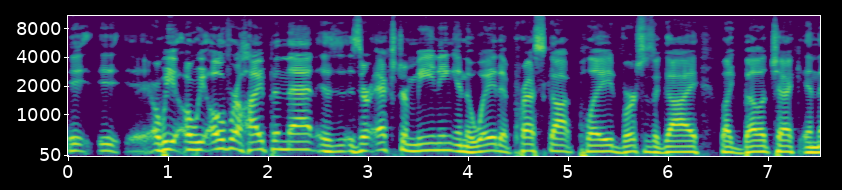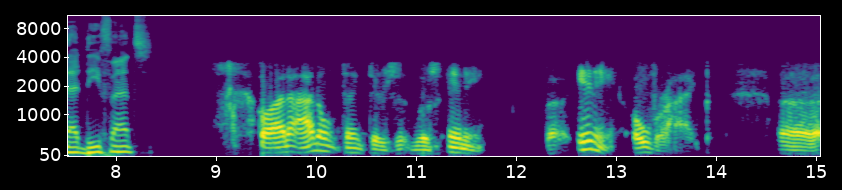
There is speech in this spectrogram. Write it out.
It, it, are we are we overhyping that? Is is there extra meaning in the way that Prescott played versus a guy like Belichick in that defense? Oh, I, I don't think there was any uh, any overhype. Uh,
